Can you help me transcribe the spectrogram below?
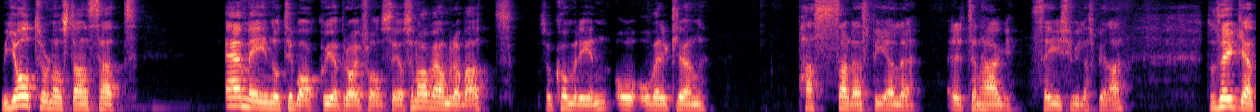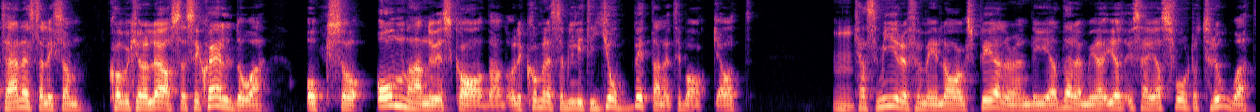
Men jag tror någonstans att är Maino tillbaka och gör bra ifrån sig och sen har vi Amrabat som kommer in och, och verkligen passar det spelet Erik Ten Hag säger sig vilja spela. Då tänker jag att han nästan liksom kommer kunna lösa sig själv då också om han nu är skadad och det kommer nästan bli lite jobbigt när han är tillbaka. Och att Mm. Casemiro är för mig en lagspelare och en ledare men jag, jag, så här, jag har svårt att tro att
